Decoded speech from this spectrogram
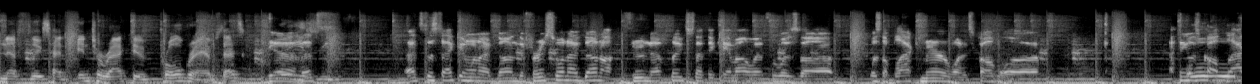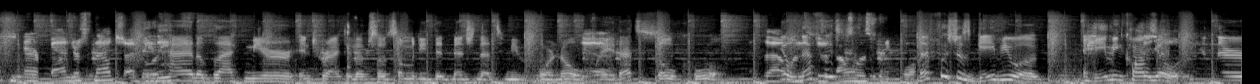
Netflix had interactive programs. That's crazy. Yeah, that's that's the second one I've done. The first one I've done through Netflix that they came out with was uh was the Black Mirror one. It's called uh I think it was called Oh. Black Mirror Bandersnatch, I They believe. had a Black Mirror interactive episode. Somebody did mention that to me before. No Yeah. way. That's so cool. That Yo, one, Netflix- that was cool. Netflix just gave you a gaming console Yo, in their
